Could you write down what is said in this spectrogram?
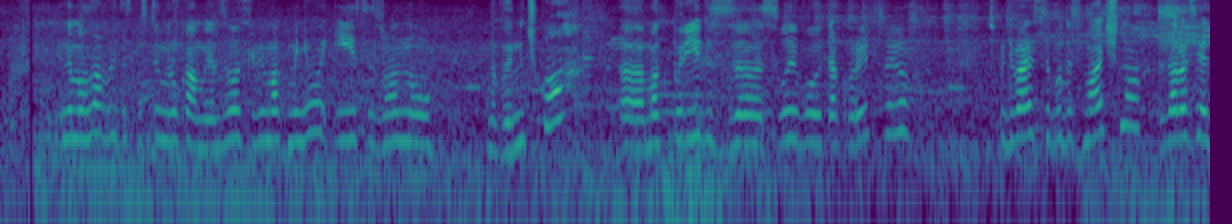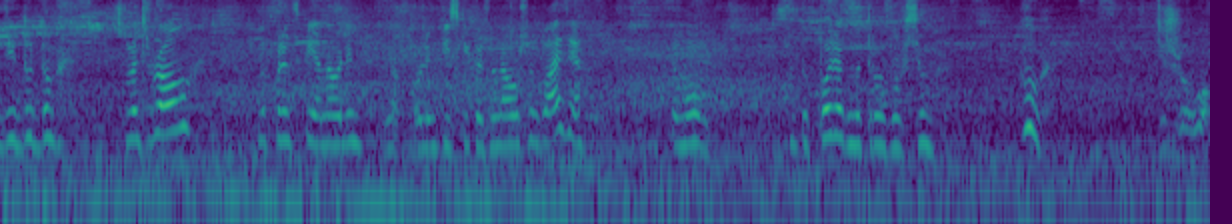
Не могла вийти з пустими руками. Я взяла собі мак-меню і сезонну новиночку. Е, Мак-пиріг з сливою та корицею. Сподіваюся, це буде смачно. Зараз я дійду до метро. Ну, в принципі, я на, Олімп... на Олімпійській кажу на Ocean Plaza. Тому тут поряд метро зовсім. Фух. Тяжело.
